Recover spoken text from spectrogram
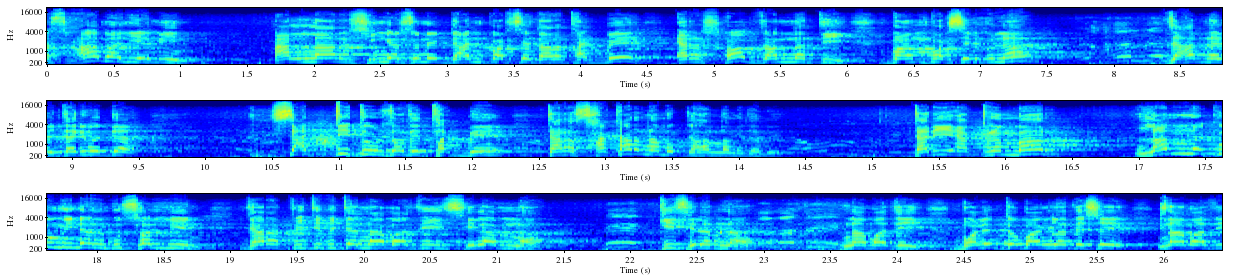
আসহাব আল ইয়ামিন। আল্লাহর সিংহাসনের ডান পার্শ্বে যারা থাকবে এরা সব জান্নাতি। বাম পার্শ্বেরগুলা জাহান্নামি। তার মধ্যে চারটি দোষ যাদের থাকবে তারা সাকার নামক জাহান নামে যাবে। তারই এক নম্বর লামনাকু মিনাল মুসল্লিন যারা পৃথিবীতে নামাজি ছিলাম না। কি ছিলাম না? নামাজি। বলেন তো বাংলাদেশে নামাজি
